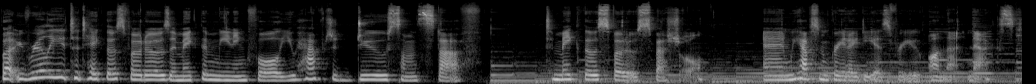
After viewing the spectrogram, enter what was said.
But really, to take those photos and make them meaningful, you have to do some stuff to make those photos special. And we have some great ideas for you on that next.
